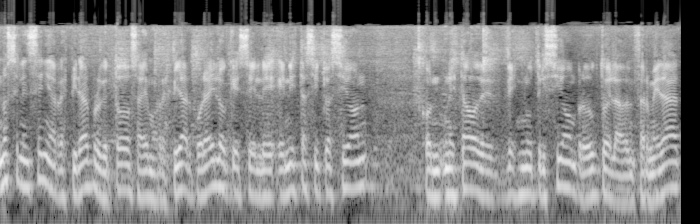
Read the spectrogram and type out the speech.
no se le enseña a respirar porque todos sabemos respirar. Por ahí lo que se le, en esta situación, con un estado de desnutrición producto de la enfermedad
